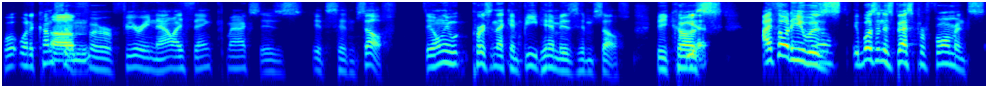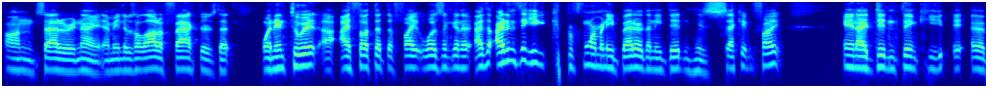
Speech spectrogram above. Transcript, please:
Well, when it comes um, to for Fury now, I think Max is it's himself. The only person that can beat him is himself because. I thought he was. It wasn't his best performance on Saturday night. I mean, there was a lot of factors that went into it. I, I thought that the fight wasn't gonna. I, th- I didn't think he could perform any better than he did in his second fight, and I didn't think he uh,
